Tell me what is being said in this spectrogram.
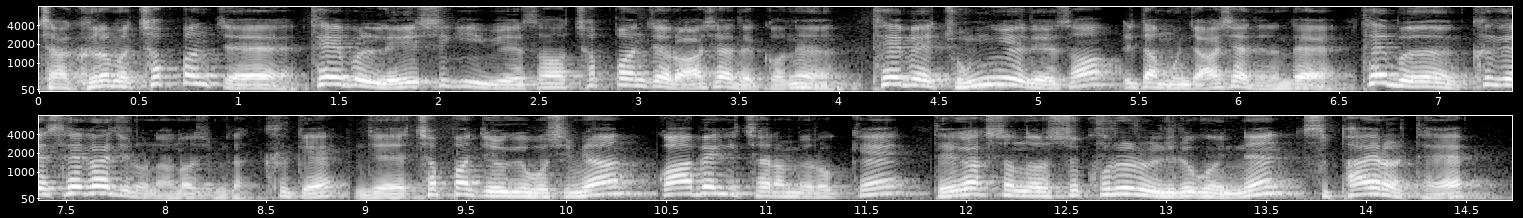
자 그러면 첫 번째 탭을 내시기 위해서 첫 번째로 아셔야 될 거는 탭의 종류에 대해서 일단 먼저 아셔야 되는데 탭은 크게 세 가지로 나눠집니다. 크게. 이제 첫 번째 여기 보시면 꽈배기처럼 이렇게 대각선으로 스크류를 이루고 있는 스파이럴 탭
